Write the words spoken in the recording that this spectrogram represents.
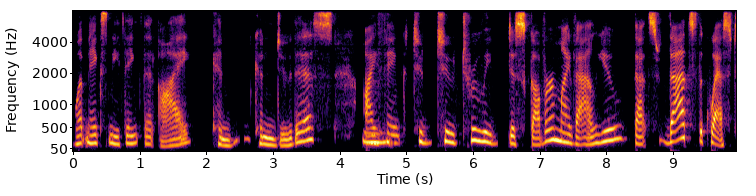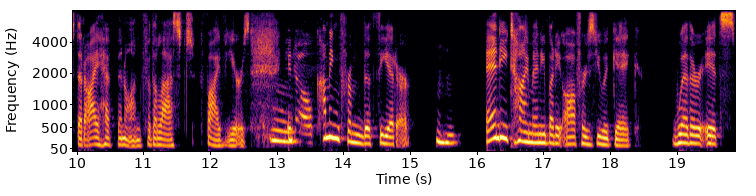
What makes me think that I can can do this? Mm. I think to to truly discover my value, that's that's the quest that I have been on for the last 5 years. You mm. know, coming from the theater. Mm-hmm anytime anybody offers you a gig, whether it's,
